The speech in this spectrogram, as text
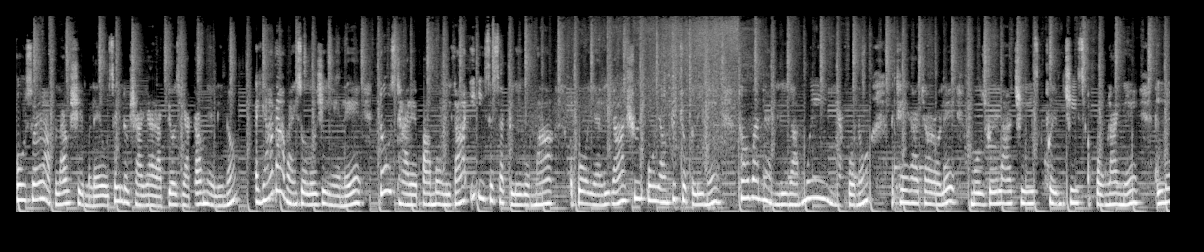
ကိုဆွဲတာဘလောက်ရှည်မလဲကိုစိတ်လှုပ်ရှားရတာပြောစရာကောင်းတယ်လीနော်အရသာပိုင်းဆိုလို့ရှိရင်လည်း toast ထားတဲ့ပါမုံလေးကအီအီဆက်ဆက်ကလေးကိုမှအပေါ်ရန်လေးကရွှေအိုရောင်ကျွတ်ကျွတ်ကလေးနဲ့ထောပတ်နံလေးကမှုင်းနေတာပေါ့နော်အထဲကကြတော့လေ mozzarella cheese cream cheese အပုံလိုက်နဲ့အလဲ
